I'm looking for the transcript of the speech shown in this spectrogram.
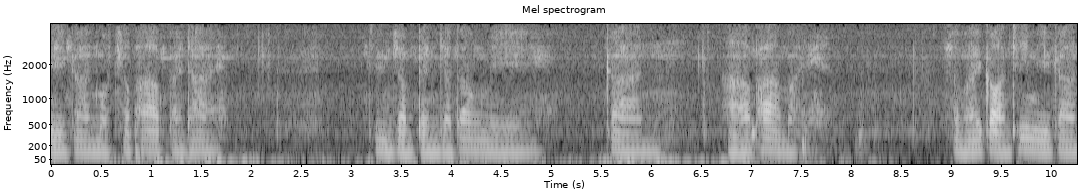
มีการหมดสภาพไปได้ จึงจำเป็นจะต้องมีการหาผ้าใหม่ สมัยก่อนที่มีการ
